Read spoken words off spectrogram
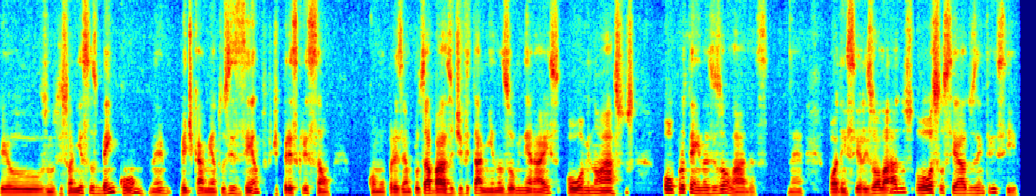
pelos nutricionistas, bem como né, medicamentos isentos de prescrição, como, por exemplo, os à base de vitaminas ou minerais ou aminoácidos ou proteínas isoladas. Né? Podem ser isolados ou associados entre si.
